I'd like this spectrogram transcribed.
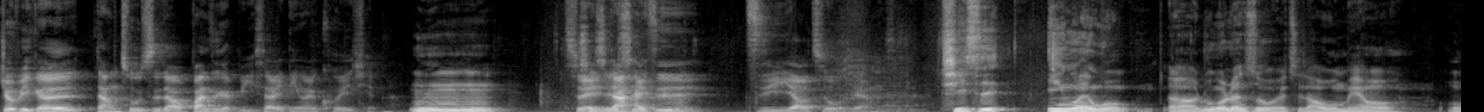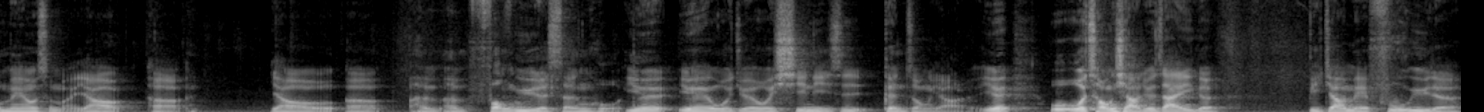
Joby 哥当初知道办这个比赛一定会亏钱，嗯嗯嗯，所以但还是执意要做这样子。其实因为我呃，如果认识我也知道我没有我没有什么要呃要呃很很丰裕的生活，因为因为我觉得我心里是更重要的，因为我我从小就在一个比较没富裕的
